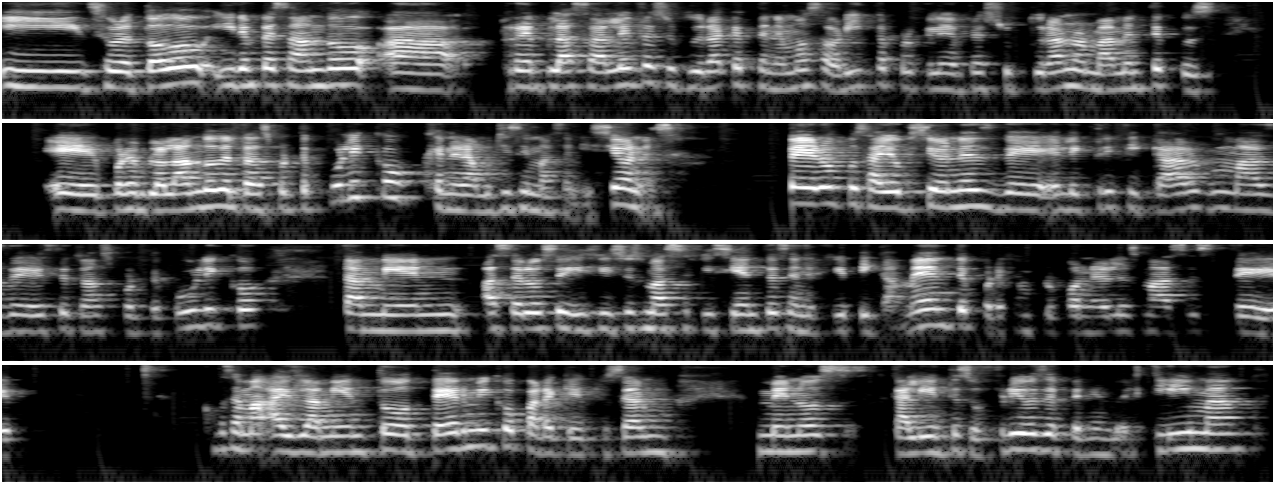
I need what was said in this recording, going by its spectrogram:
y sobre todo ir empezando a reemplazar la infraestructura que tenemos ahorita, porque la infraestructura normalmente, pues, eh, por ejemplo, hablando del transporte público, genera muchísimas emisiones, pero pues hay opciones de electrificar más de este transporte público, también hacer los edificios más eficientes energéticamente, por ejemplo, ponerles más, este, ¿cómo se llama?, aislamiento térmico para que pues, sean menos calientes o fríos dependiendo del clima.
